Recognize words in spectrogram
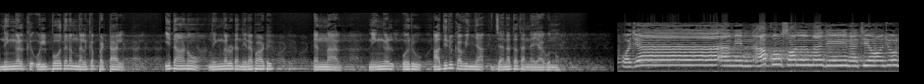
നിങ്ങൾക്ക് ഉത്ബോധനം നൽകപ്പെട്ടാൽ ഇതാണോ നിങ്ങളുടെ നിലപാട്? എന്നാൽ നിങ്ങൾ ഒരു അതിരുകവിഞ്ഞ ജനത തന്നെയാകുന്നു. وجاء من أقصى المدينة رجل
